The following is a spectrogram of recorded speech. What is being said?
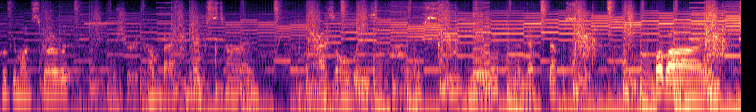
Pokemon Scarlet. Be sure to come back next time. As always, I will see you in the next episode. Bye-bye!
